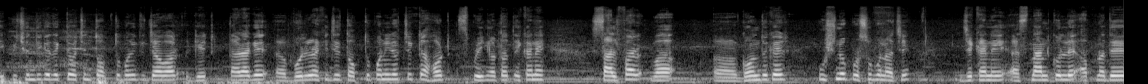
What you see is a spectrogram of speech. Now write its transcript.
এই পিছন দিকে দেখতে পাচ্ছেন তপ্তপানিতে যাওয়ার গেট তার আগে বলে রাখি যে তপ্তপানির হচ্ছে একটা হট স্প্রিং অর্থাৎ এখানে সালফার বা গন্ধকের উষ্ণ প্রসবন আছে। যেখানে স্নান করলে আপনাদের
